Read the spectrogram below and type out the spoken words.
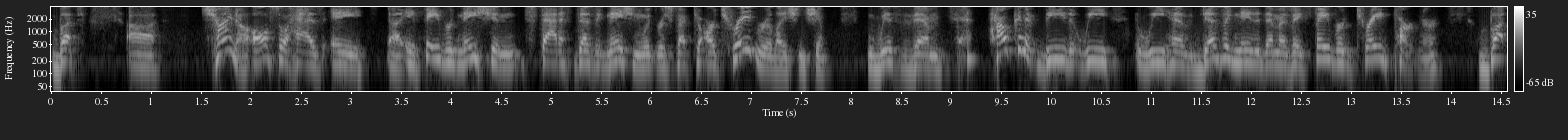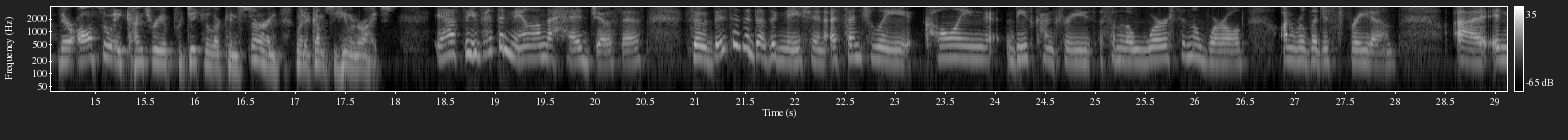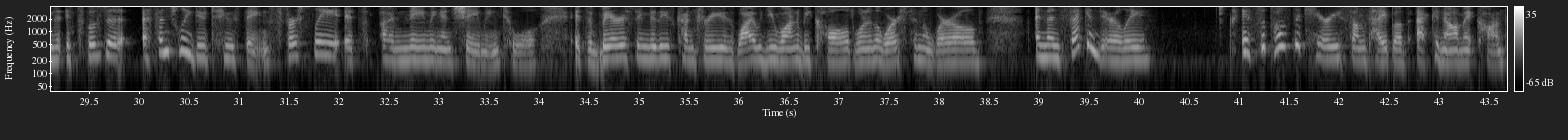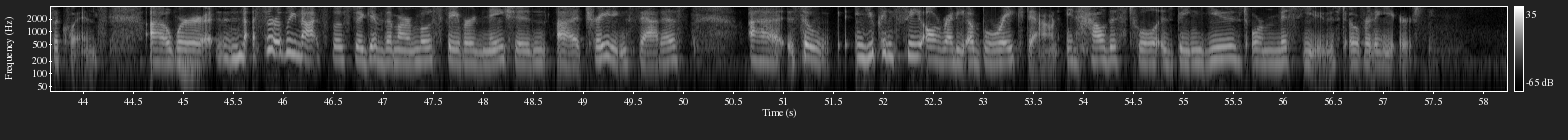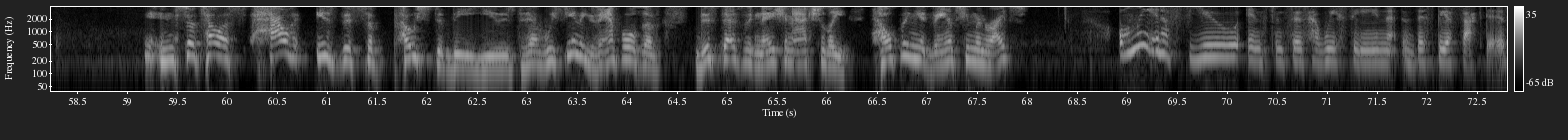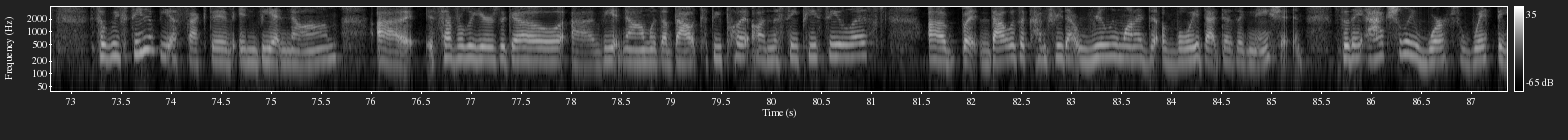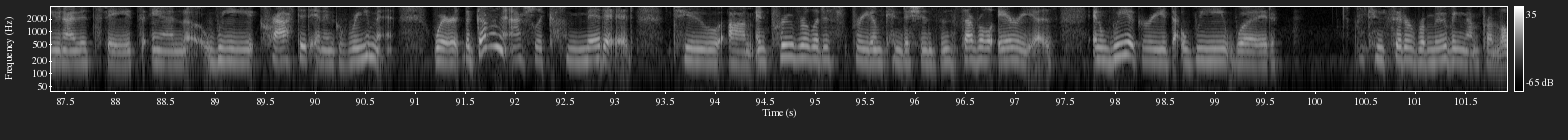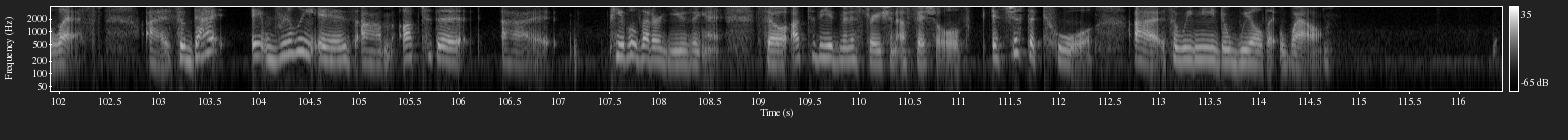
But uh, China also has a uh, a favored nation status designation with respect to our trade relationship with them. How can it be that we we have designated them as a favored trade partner, but they're also a country of particular concern when it comes to human rights? Yeah, so you've hit the nail on the head, Joseph. So this is a designation essentially calling these countries some of the worst in the world on religious freedom. Uh, and it's supposed to essentially do two things. Firstly, it's a naming and shaming tool. It's embarrassing to these countries. Why would you want to be called one of the worst in the world? And then secondarily, it's supposed to carry some type of economic consequence. Uh, we're n- certainly not supposed to give them our most favored nation uh, trading status. Uh, so you can see already a breakdown in how this tool is being used or misused over the years. And so tell us, how is this supposed to be used? Have we seen examples of this designation actually helping advance human rights? Only in a few instances have we seen this be effective. So we've seen it be effective in Vietnam, several years ago, uh, Vietnam was about to be put on the CPC list, uh, but that was a country that really wanted to avoid that designation. So they actually worked with the United States and we crafted an agreement where the government actually committed to um, improve religious freedom conditions in several areas. And we agreed that we would consider removing them from the list. Uh, so that it really is um, up to the uh, people that are using it. So up to the administration officials. It's just a tool. Uh, so we need to wield it well.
